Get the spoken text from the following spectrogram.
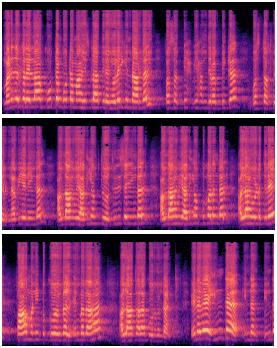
மனிதர்கள் எல்லாம் கூட்டம் கூட்டமாக இஸ்லாத்திலே நுழைகின்றார்கள். ஃபஸப்பிஹ் நபியை நீங்கள் அல்லாஹுவை அதிகம் து- துதி செய்யுங்கள். அல்லாஹுவை அதிகம் புகழுங்கள். அல்லாஹ்விடத்திலே பாவ மன்னிப்பு கூறுங்கள் என்பதாக அல்லாஹ் தாலா கூறுகின்றான். எனவே இந்த இந்த இந்த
